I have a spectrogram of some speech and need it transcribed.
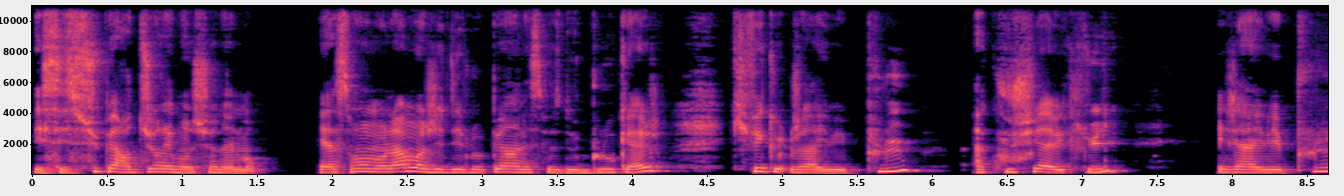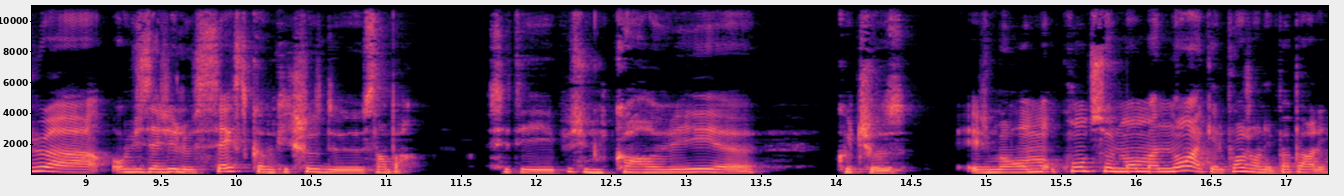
et c'est super dur émotionnellement. Et à ce moment-là, moi j'ai développé un espèce de blocage qui fait que j'arrivais plus à coucher avec lui et j'arrivais plus à envisager le sexe comme quelque chose de sympa. C'était plus une corvée euh, qu'autre chose. Et je me rends compte seulement maintenant à quel point j'en ai pas parlé.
